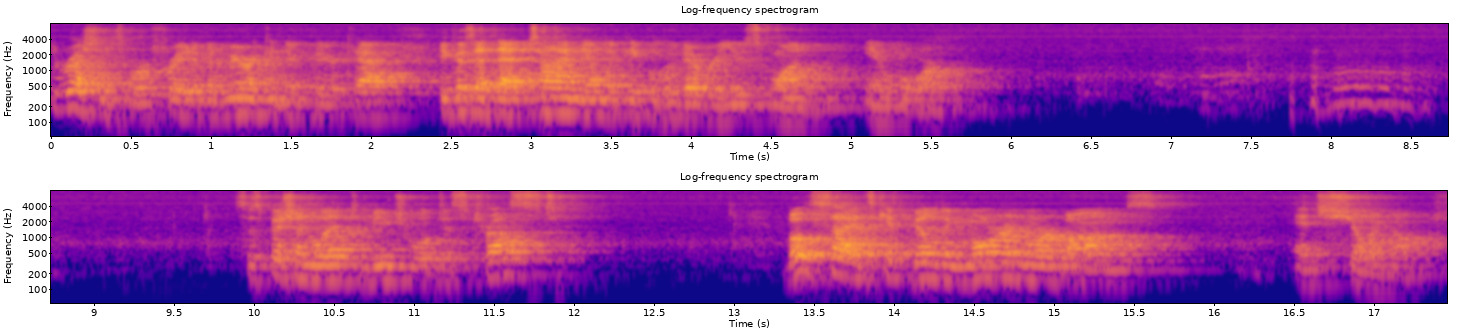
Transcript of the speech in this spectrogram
The Russians were afraid of an American nuclear attack because at that time, the only people who'd ever used one in war. Suspicion led to mutual distrust. Both sides kept building more and more bombs and showing off.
